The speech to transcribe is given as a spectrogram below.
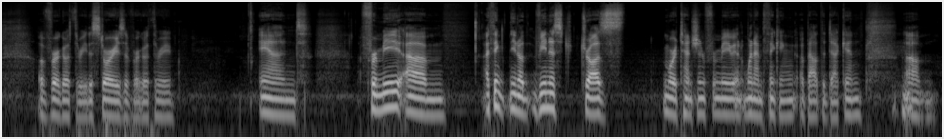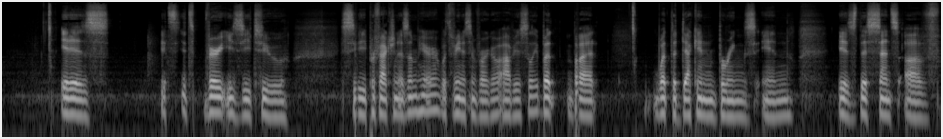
of Virgo 3, the stories of Virgo 3. And for me, um, I think, you know, Venus draws more attention for me when I'm thinking about the decan. Mm-hmm. Um, it is, it's, it's very easy to see perfectionism here with Venus and Virgo, obviously, but, but what the decan brings in is this sense of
